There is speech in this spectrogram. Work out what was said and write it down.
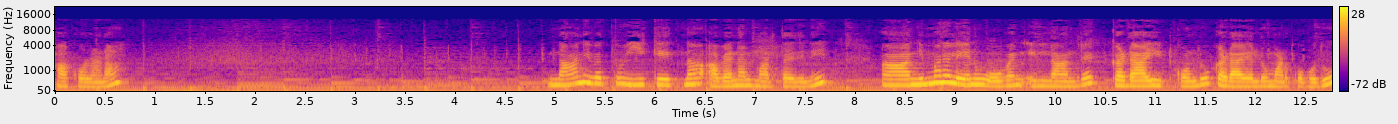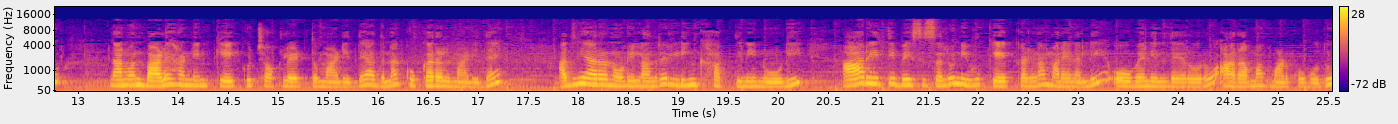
ಹಾಕೊಳ್ಳೋಣ. ನಾನಿವತ್ತು ಈ ಕೇಕ್ನ ಅವೆನಲ್ಲಿ ಮಾಡ್ತಾಯಿದ್ದೀನಿ ನಿಮ್ಮನೇಲಿ ಏನು ಓವೆನ್ ಇಲ್ಲ ಅಂದರೆ ಕಡಾಯಿ ಇಟ್ಕೊಂಡು ಕಡಾಯಲ್ಲೂ ಮಾಡ್ಕೋಬೋದು. ನಾನು ಒಂದು ಬಾಳೆಹಣ್ಣಿನ ಕೇಕು ಚಾಕ್ಲೇಟ್ದು ಮಾಡಿದ್ದೆ, ಅದನ್ನು ಕುಕ್ಕರಲ್ಲಿ ಮಾಡಿದ್ದೆ. ಅದನ್ನ ಯಾರೋ ನೋಡಿಲ್ಲ ಅಂದರೆ ಲಿಂಕ್ ಹಾಕ್ತೀನಿ ನೋಡಿ. ಆ ರೀತಿ ಬೇಯಿಸಲು ನೀವು ಕೇಕ್ಗಳನ್ನ ಮನೆಯಲ್ಲಿ ಓವೆನ್ ಇಲ್ಲದೆ ಇರೋರು ಆರಾಮಾಗಿ ಮಾಡ್ಕೋಬೋದು.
